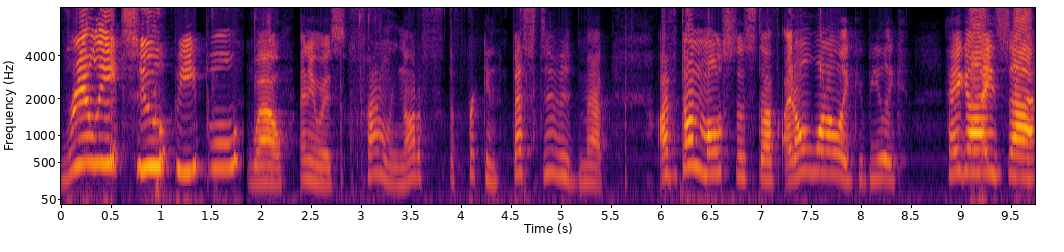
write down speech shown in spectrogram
Really? Two people? Wow. Anyways, finally, not a the freaking festive map. I've done most of the stuff. I don't want to, like, be like, hey, guys, uh,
